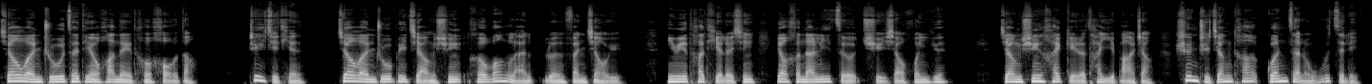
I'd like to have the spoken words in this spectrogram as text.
江晚竹在电话那头吼道：“这几天，江晚竹被蒋勋和汪兰轮番教育，因为他铁了心要和南离泽取消婚约。蒋勋还给了他一巴掌，甚至将他关在了屋子里，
